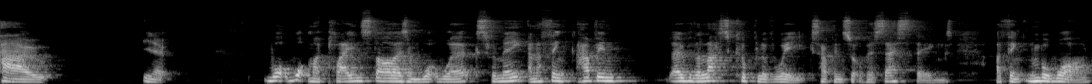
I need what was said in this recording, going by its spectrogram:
how, you know, what what my playing style is and what works for me. And I think having over the last couple of weeks, having sort of assessed things, I think number one,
